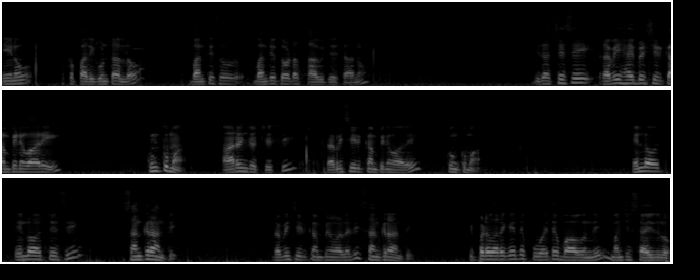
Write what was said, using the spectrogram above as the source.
నేను ఒక పది గుంటల్లో బంతి సో బంతి తోట సాగు చేశాను. ఇది వచ్చేసి రవి హైబ్రిడ్ సీడ్ కంపెనీ వారి కుంకుమ. ఆరెంజ్ వచ్చేసి రవి సీడ్ కంపెనీ వారి కుంకుమ. ఎల్లో ఎల్లో వచ్చేసి సంక్రాంతి. రవి సీడ్ కంపెనీ వాళ్ళది సంక్రాంతి. ఇప్పటివరకు అయితే పువ్వు అయితే బాగుంది మంచి సైజులో.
